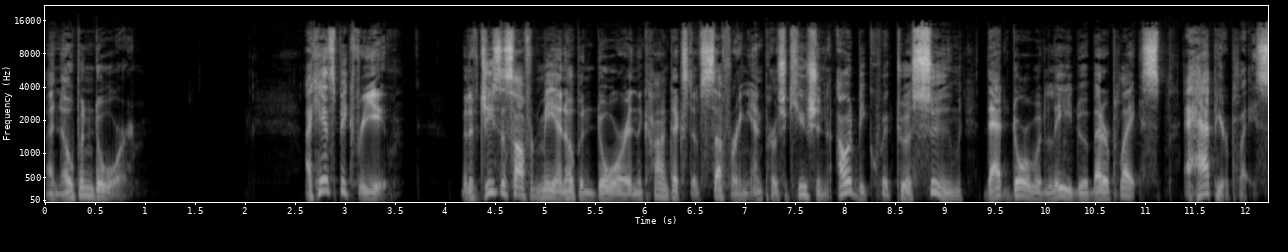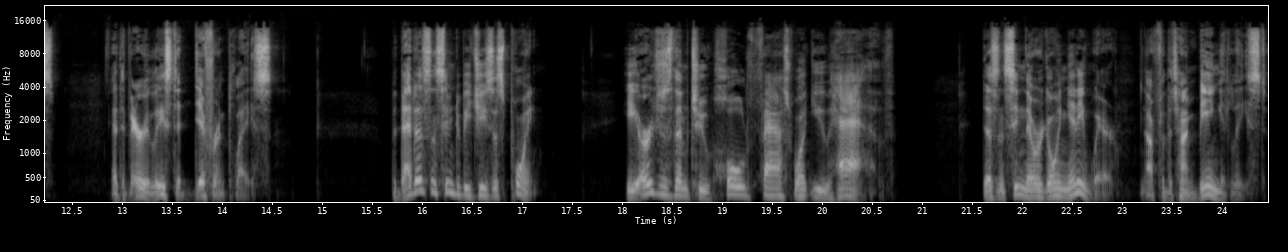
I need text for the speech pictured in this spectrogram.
an open door. I can't speak for you, but if Jesus offered me an open door in the context of suffering and persecution, I would be quick to assume that door would lead to a better place, a happier place, at the very least, a different place. But that doesn't seem to be Jesus' point. He urges them to hold fast what you have. Doesn't seem they were going anywhere, not for the time being at least.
